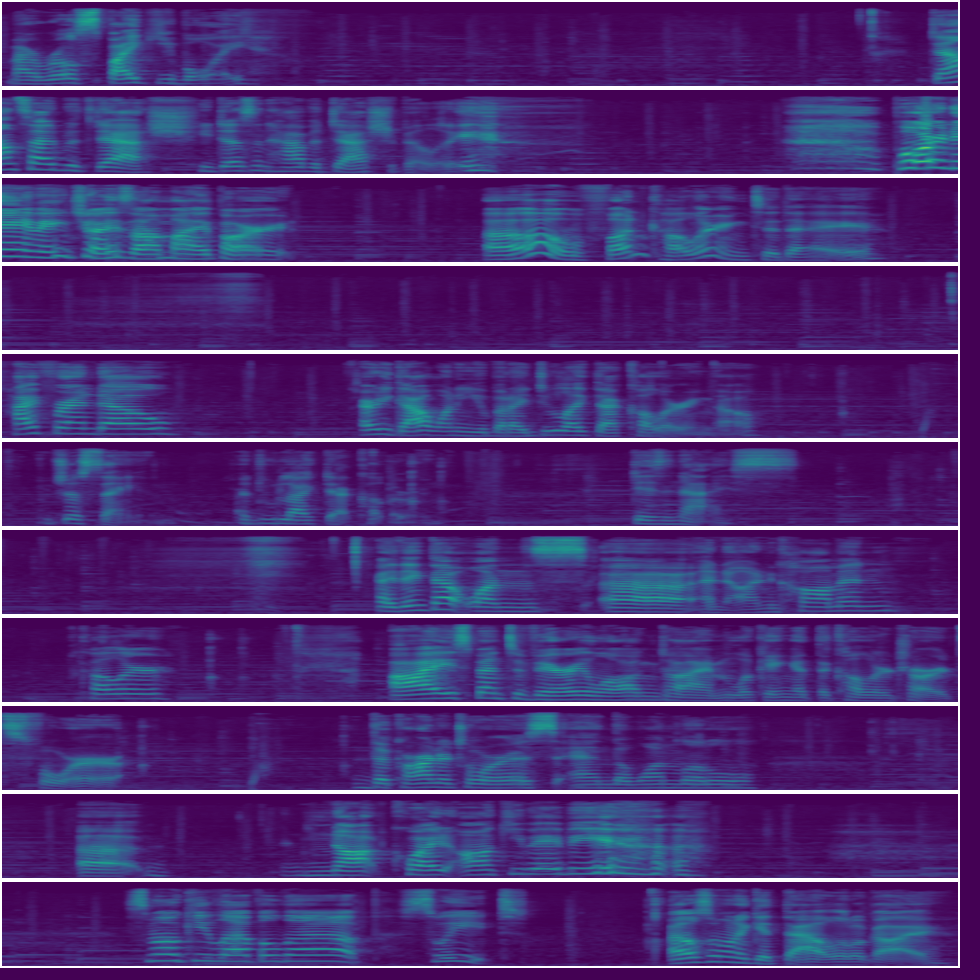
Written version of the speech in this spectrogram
my real spiky boy. Downside with Dash, he doesn't have a dash ability. Poor naming choice on my part. Oh, fun coloring today. Hi, friendo. I already got one of you, but I do like that coloring, though. Just saying. I do like that coloring. It is nice. I think that one's uh, an uncommon color. I spent a very long time looking at the color charts for the Carnotaurus and the one little uh, not quite Anki baby. Smokey leveled up. Sweet. I also want to get that little guy.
